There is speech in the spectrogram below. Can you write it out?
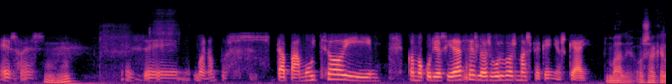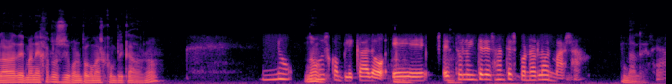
Eso es. es eh, bueno, pues tapa mucho y como curiosidad es los bulbos más pequeños que hay. Vale, o sea que a la hora de manejarlos es igual un poco más complicado, ¿no? No, no, es complicado. Eh, esto lo interesante es ponerlo en masa. Vale. O sea,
